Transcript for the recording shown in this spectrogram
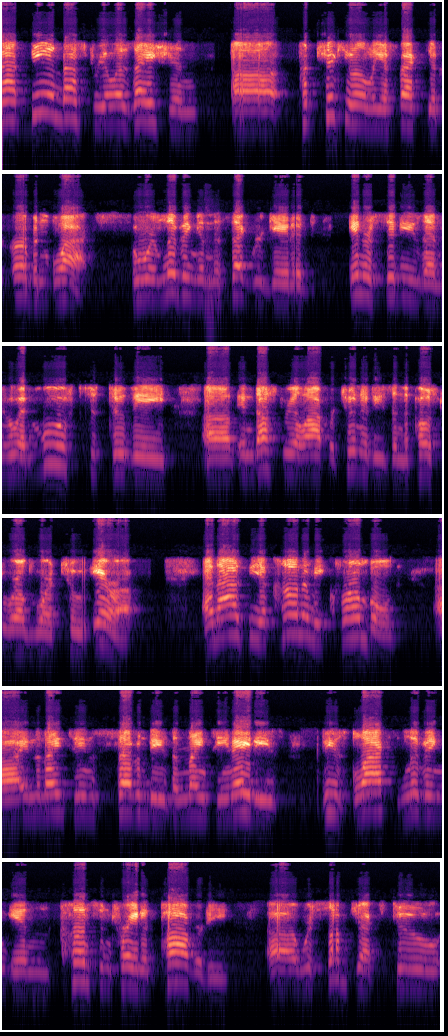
that deindustrialization uh, particularly affected urban blacks who were living in the segregated inner cities and who had moved to, to the uh, industrial opportunities in the post World War II era. And as the economy crumbled uh, in the 1970s and 1980s, these blacks living in concentrated poverty uh, were subject to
